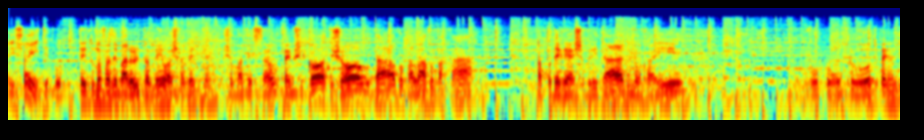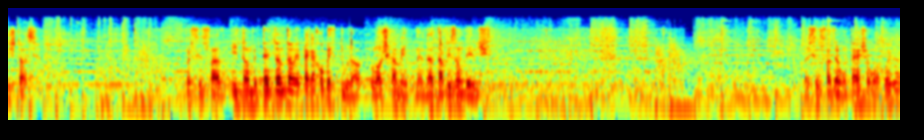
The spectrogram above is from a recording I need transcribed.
é isso aí, tipo, tento não fazer barulho também, logicamente, né? Chamar atenção, pego o chicote, jogo, tal, vou pra lá, vou pra cá, pra poder ganhar estabilidade, não cair. Vou pra um pro outro pegando distância. Preciso fazer. E tentando também pegar cobertura, logicamente, né? Da, da visão deles. Preciso fazer algum teste, alguma coisa?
